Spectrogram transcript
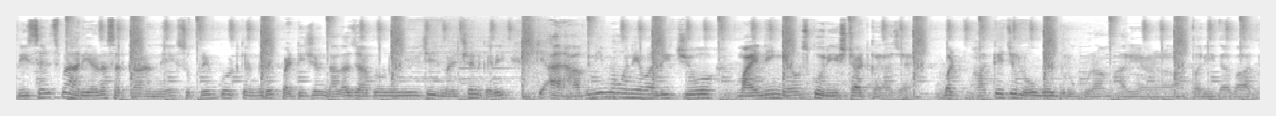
रिसेंट्स में हरियाणा सरकार ने सुप्रीम कोर्ट के अंदर एक पटिशन डाला, जहाँ पे उन्होंने ये चीज़ मेंशन करी कि अरावली में होने वाली जो माइनिंग है, उसको रीस्टार्ट करा जाए। बट वहाँ के जो लोग हैं, गुरुग्राम, हरियाणा, फरीदाबाद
